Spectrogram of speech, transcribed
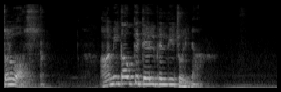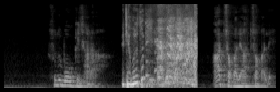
শোনো বস আমি কাউকে তেল ফেল দিয়ে চলি না। শুধু বউকে ছাড়া। আজ সকালে আজ সকালে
